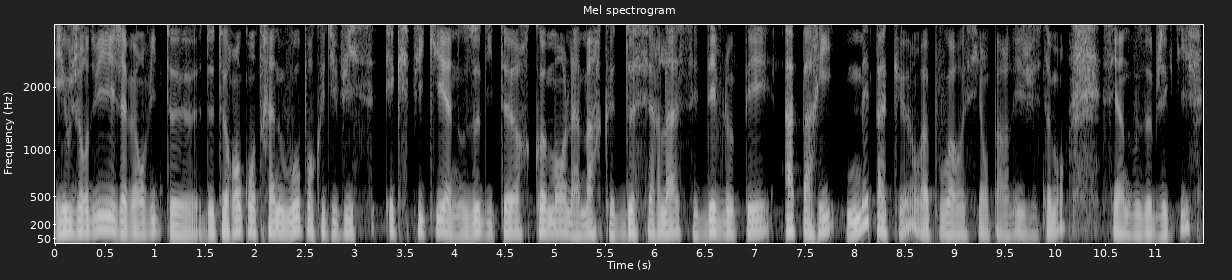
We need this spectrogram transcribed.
Et aujourd'hui, j'avais envie de te, de te rencontrer à nouveau pour que tu puisses expliquer à nos auditeurs comment la marque De Ferla s'est développée à Paris, mais pas que. On va pouvoir aussi en parler justement. C'est un de vos objectifs.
